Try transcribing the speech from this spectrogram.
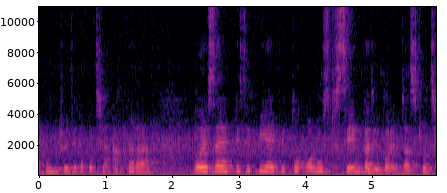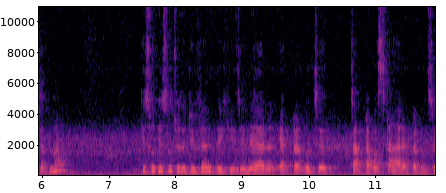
এখন বিষয় যেটা করছে আপনারা ওএসআই আর টিসিপি আইপি তো অলমোস্ট সেম কাজই করে। জাস্ট হচ্ছে আপনার কিছু কিছু যদি ডিফারেন্স দেখি, যে লেয়ার একটার হচ্ছে চারটা পাঁচটা, আর একটার হচ্ছে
